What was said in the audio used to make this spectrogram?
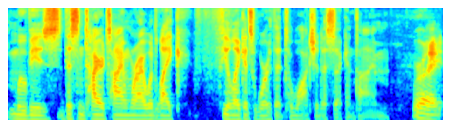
movies this entire time where I would like feel like it's worth it to watch it a second time. Right.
